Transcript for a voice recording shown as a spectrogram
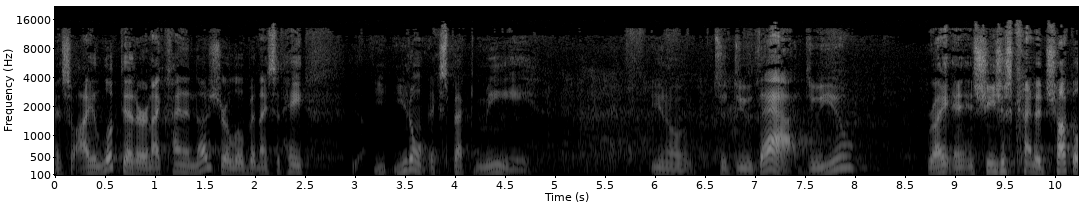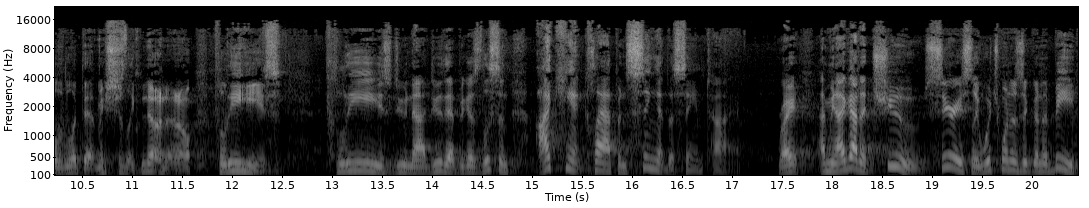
And so I looked at her and I kind of nudged her a little bit and I said, hey, you don't expect me, you know, to do that, do you? Right? And she just kind of chuckled and looked at me. She's like, no, no, no, please, please do not do that because listen, I can't clap and sing at the same time right? I mean, I got to choose. Seriously, which one is it going to be?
